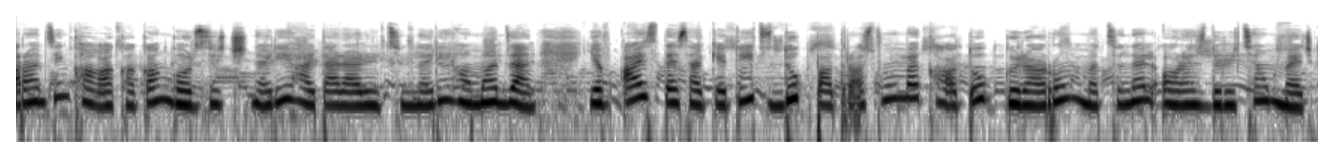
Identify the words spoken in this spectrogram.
առանձին քաղաքական գործիչների հայտարարությունների համաձայն, եւ այս տեսակետից դուք պատրաստվում եք հատուկ գրառում մտցնել օրենսդրության մեջ։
